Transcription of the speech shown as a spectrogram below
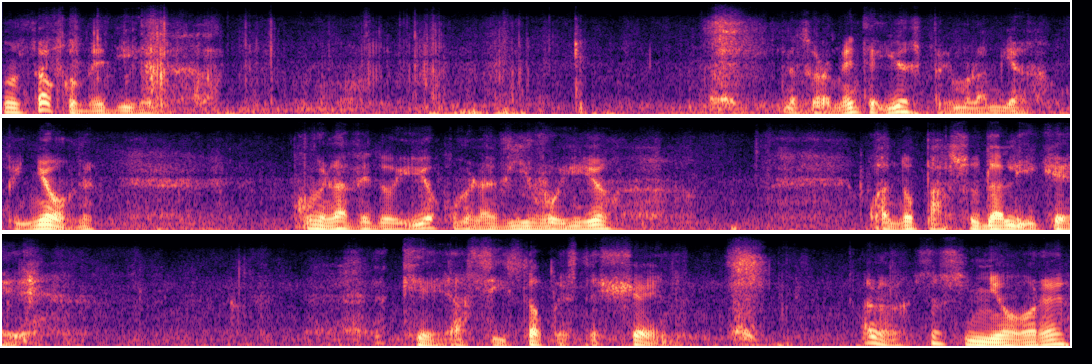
non so come dire. Naturalmente io esprimo la mia opinione, come la vedo io, come la vivo io, quando passo da lì che, che assisto a queste scene. Allora, questo signore,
